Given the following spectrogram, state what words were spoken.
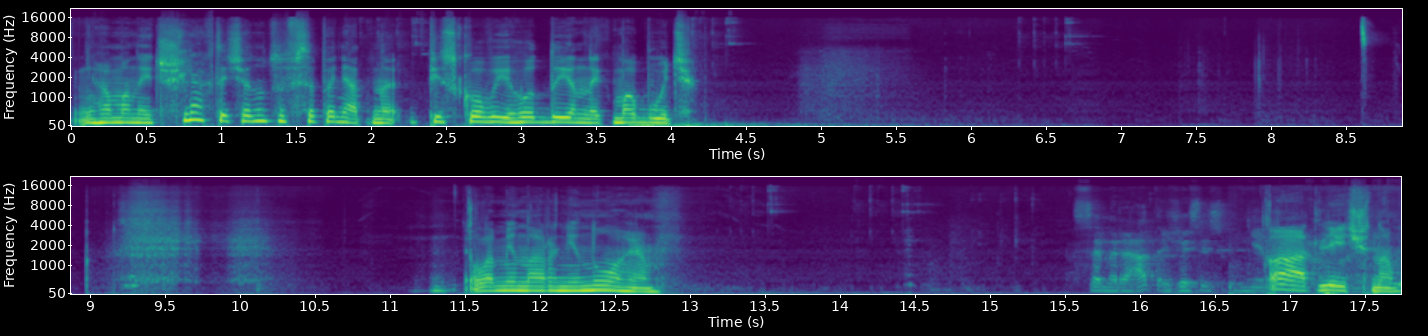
Гаманець шляхтича, ну тут все понятно. Пісковий годинник, мабуть. Ламінарні ноги. А, отлично.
